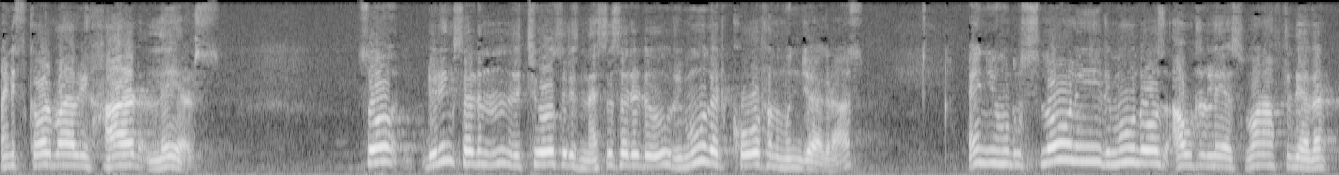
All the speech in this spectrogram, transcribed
and is covered by very hard layers. So, during certain rituals, it is necessary to remove that core from the munja grass, and you have to slowly remove those outer layers one after the other,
